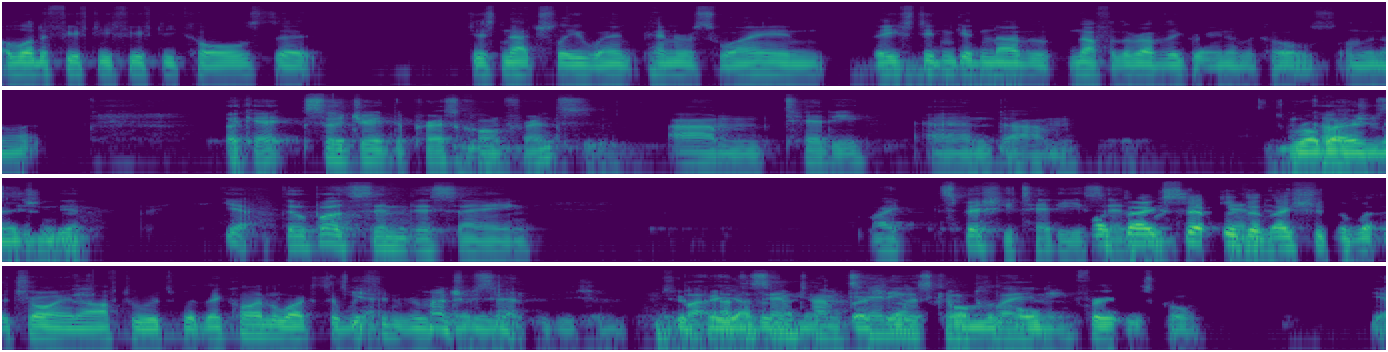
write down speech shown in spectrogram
a lot of 50-50 calls that just naturally went Penrith's way, and East didn't get enough enough of the rubber the green on the calls on the night. Okay, so during the press conference, um, Teddy and um, Robbo mentioned it. Yeah, they were both sitting there saying, like, especially Teddy Like said, they accepted that they shouldn't have let the try in afterwards, but they kind of like said we Yeah, shouldn't really be in that 100%. position to But at the same time, Teddy was from the call- complaining. previous call. Yeah,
